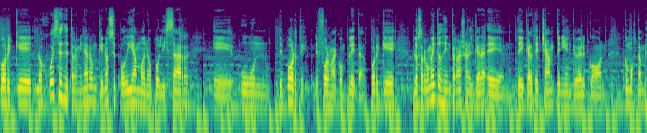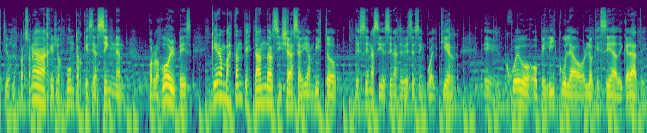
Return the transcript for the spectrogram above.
porque los jueces determinaron que no se podía monopolizar eh, un deporte de forma completa, porque los argumentos de International eh, de Karate Champ tenían que ver con cómo están vestidos los personajes, los puntos que se asignan por los golpes, que eran bastante estándar si ya se habían visto decenas y decenas de veces en cualquier eh, juego o película o lo que sea de karate.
